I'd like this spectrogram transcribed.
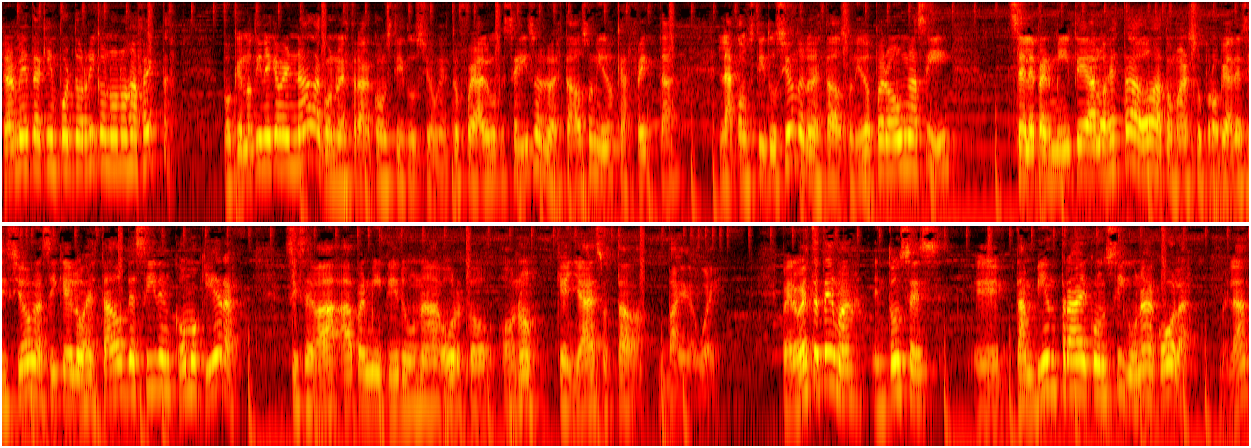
Realmente aquí en Puerto Rico no nos afecta porque no tiene que ver nada con nuestra constitución. Esto fue algo que se hizo en los Estados Unidos que afecta la constitución de los Estados Unidos, pero aún así se le permite a los estados a tomar su propia decisión, así que los estados deciden como quiera si se va a permitir un aborto o no, que ya eso estaba, by the way. Pero este tema, entonces, eh, también trae consigo una cola, ¿verdad?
